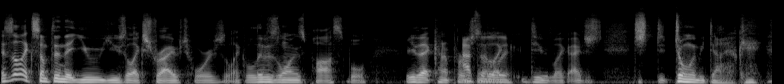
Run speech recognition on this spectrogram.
is that like something that you use to like strive towards, like live as long as possible? Are you that kind of person? that, Absolutely. like, dude, like I just just don't let me die, okay?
